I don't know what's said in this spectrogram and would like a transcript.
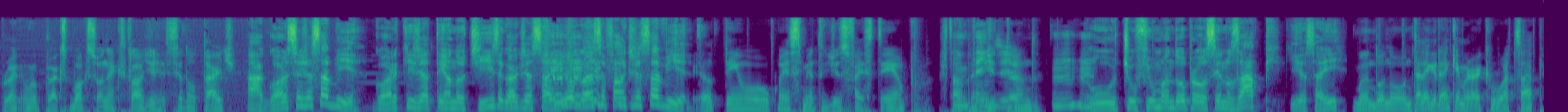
pro, pro Xbox One X Cloud cedo ou tarde. Ah, Agora você já sabia. Agora que já tem a notícia, agora que já saiu, agora você fala que já sabia. Eu tenho conhecimento disso faz tempo. Estava Entendi. premeditando. Uhum. O tio Phil mandou pra você no zap que ia sair? Mandou no, no Telegram, que é melhor que o WhatsApp.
